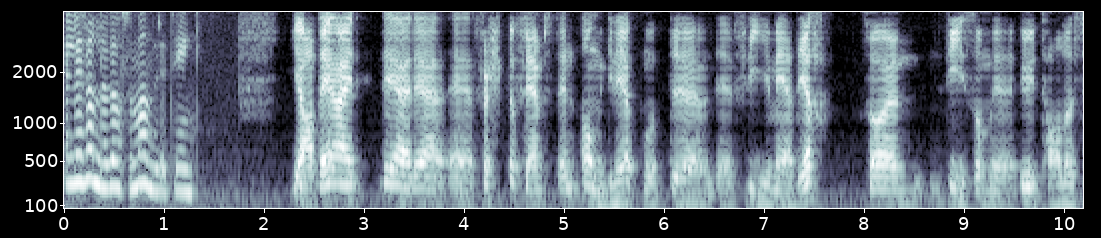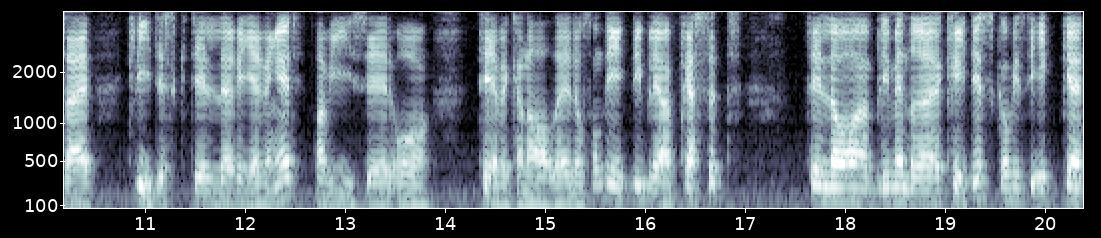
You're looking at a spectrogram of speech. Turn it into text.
eller handler det også om andre ting? Ja, det er, det er eh, først og fremst en angrep mot eh, frie medier. Så de som eh, uttaler seg kritisk til regjeringer, aviser og TV-kanaler og sånn, de, de, blir presset til å bli mindre kritisk. Og hvis de ikke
